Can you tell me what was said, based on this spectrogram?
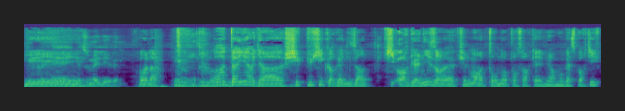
Il Mais. Inazuma Eleven. Voilà. Eh oui, Oh, d'ailleurs, il y a je sais plus qui qui organise, un... qui organise euh, actuellement un tournoi pour savoir quel est le meilleur manga sportif.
